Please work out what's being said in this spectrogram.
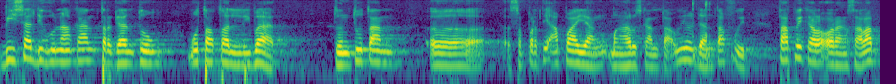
bisa digunakan tergantung libat tuntutan e, seperti apa yang mengharuskan takwil dan tafwid tapi kalau orang salaf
